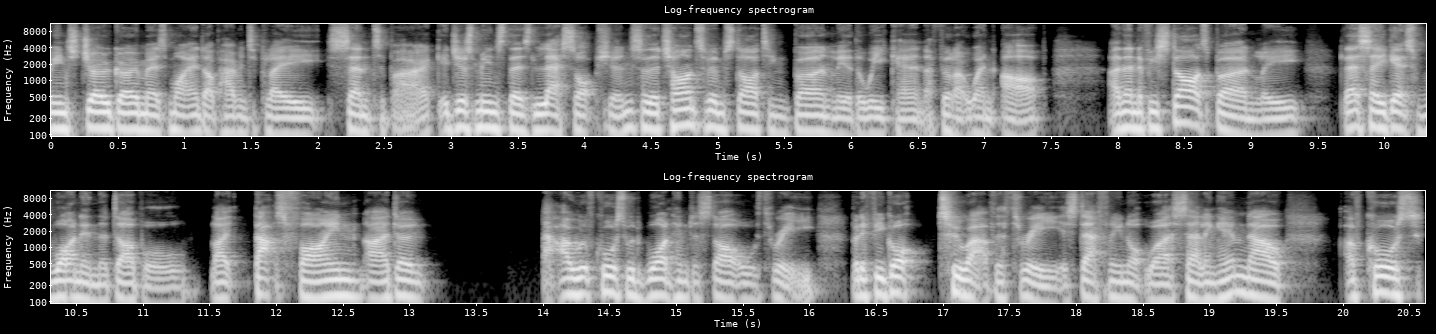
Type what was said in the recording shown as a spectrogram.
means Joe Gomez might end up having to play centre back. It just means there's less options. So the chance of him starting Burnley at the weekend, I feel like went up. And then if he starts Burnley, let's say he gets one in the double, like that's fine. I don't. I of course would want him to start all three, but if he got two out of the three, it's definitely not worth selling him. Now, of course,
